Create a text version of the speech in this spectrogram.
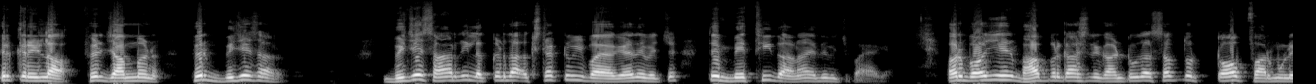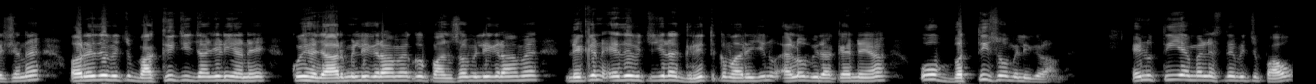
ਫਿਰ ਕਰੇਲਾ, ਫਿਰ ਜਾਮਣ, ਫਿਰ ਵਿਜੇਸਾਰ ਵਿਜੇਸਾਰ ਦੀ ਲੱਕੜ ਦਾ ਐਕਸਟ੍ਰੈਕਟ ਵੀ ਪਾਇਆ ਗਿਆ ਇਹਦੇ ਵਿੱਚ ਤੇ ਮੇਥੀ ਦਾਣਾ ਇਹਦੇ ਵਿੱਚ ਪਾਇਆ ਗਿਆ। ਔਰ ਬਹੁਤ ਜੀ ਭਾਵ ਪ੍ਰਕਾਸ਼ ਨਿਗਾਂਟੂ ਦਾ ਸਭ ਤੋਂ ਟੌਪ ਫਾਰਮੂਲੇਸ਼ਨ ਹੈ ਔਰ ਇਹਦੇ ਵਿੱਚ ਬਾਕੀ ਚੀਜ਼ਾਂ ਜਿਹੜੀਆਂ ਨੇ, ਕੋਈ 1000 ਮਿਲੀਗ੍ਰਾਮ ਹੈ, ਕੋਈ 500 ਮਿਲੀਗ੍ਰਾਮ ਹੈ, ਲੇਕਿਨ ਇਹਦੇ ਵਿੱਚ ਜਿਹੜਾ ਗ੍ਰਿਤ ਕੁਮਾਰੀ ਜਿਹਨੂੰ ਐਲੋਵੀਰਾ ਕਹਿੰਦੇ ਆ ਉਹ 3200 ਮਿਲੀਗ੍ਰਾਮ ਹੈ। ਇਹਨੂੰ 30 ml ਇਸ ਦੇ ਵਿੱਚ ਪਾਓ।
